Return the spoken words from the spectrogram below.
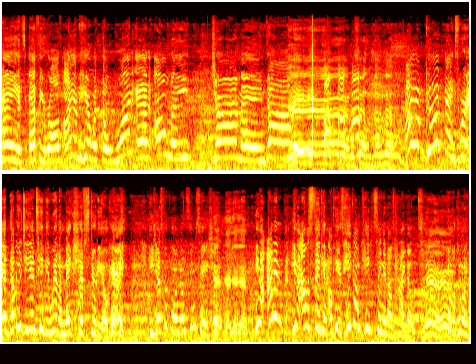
Hey, it's Effie Rolfe. I am here with the one and only Jermaine Dolly. Yeah, what's up, what's up, what's up? I am good, thanks. We're at WGN TV. We're in a makeshift studio, okay? He just performed on Sensation. Yeah, yeah, yeah, yeah. You know, I didn't. You know, I was thinking, okay, is he gonna keep singing those high notes? Yeah, yeah. Come on, come on.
